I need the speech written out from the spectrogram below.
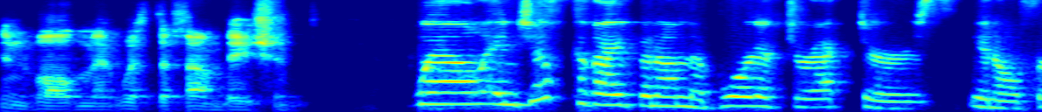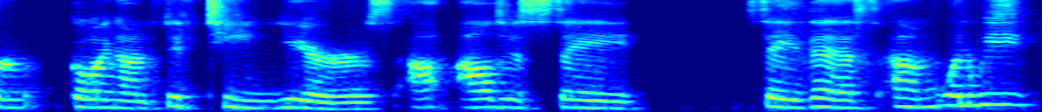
involvement with the foundation? Well, and just because I've been on the board of directors, you know, for going on 15 years, I'll, I'll just say say this. Um, when we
